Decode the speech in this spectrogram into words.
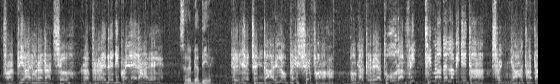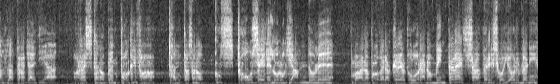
Fa piano, ragazzo! La preda di quelle rare! Sarebbe a dire. Il leggendario pesce fa! Una creatura vittima dell'avidità, segnata dalla tragedia. Restano ben pochi fa, tanto sono gustose le loro ghiandole. Ma la povera creatura non mi interessa per i suoi organi.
